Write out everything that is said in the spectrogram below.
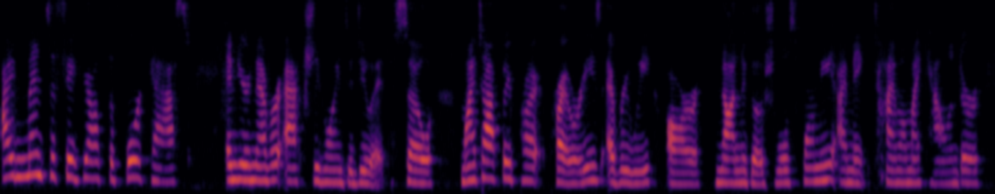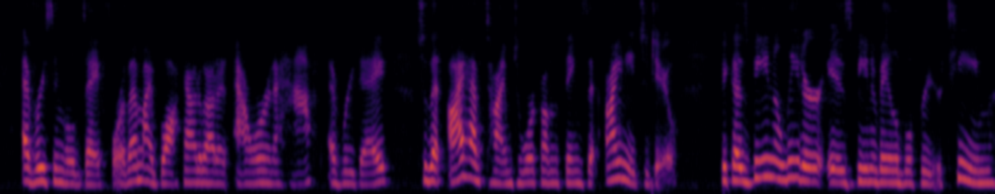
I meant to figure out the forecast, and you're never actually going to do it. So, my top three pri- priorities every week are non negotiables for me. I make time on my calendar every single day for them. I block out about an hour and a half every day so that I have time to work on the things that I need to do because being a leader is being available for your team.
